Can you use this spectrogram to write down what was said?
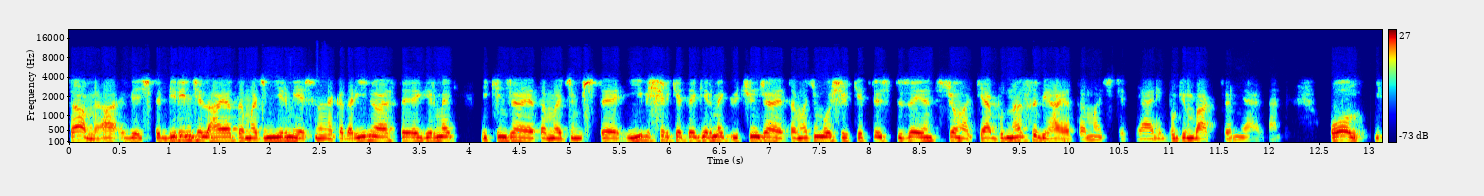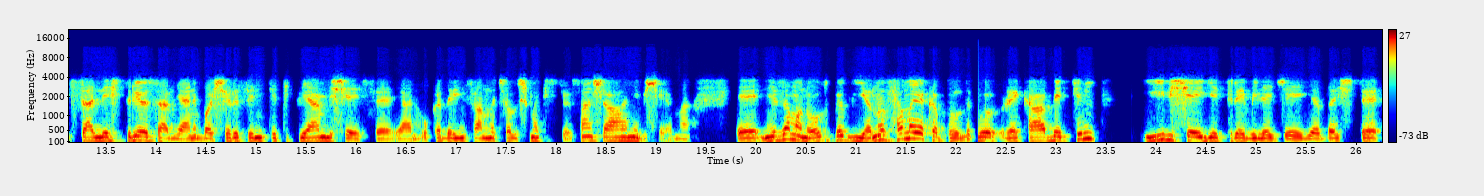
tamam mı? İşte birinci hayat amacım 20 yaşına kadar iyi üniversiteye girmek İkinci hayat amacım işte iyi bir şirkete girmek. Üçüncü hayat amacım o şirkette üst düzey yönetici olmak. Ya bu nasıl bir hayat amacı? Yani bugün baktığım yerden. Ol, içselleştiriyorsan yani başarı seni tetikleyen bir şeyse yani o kadar insanla çalışmak istiyorsan şahane bir şey ama e, ne zaman oldu? Böyle bir yanılsamaya kapıldık. Bu rekabetin iyi bir şey getirebileceği ya da işte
